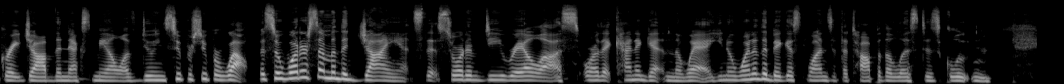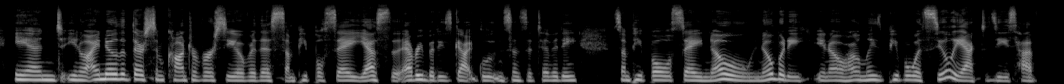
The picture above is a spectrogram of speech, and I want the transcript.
great job the next meal of doing super, super well. But so, what are some of the giants that sort of derail us or that kind of get in the way? You know, one of the biggest ones at the top of the list is gluten. And, you know, I know that there's some controversy over this. Some people say, yes, that everybody's got gluten sensitivity. Some people say, no, nobody, you know, only people with celiac disease have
